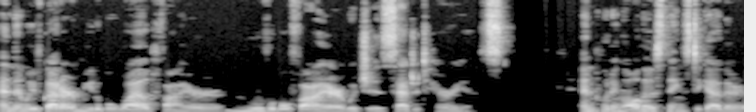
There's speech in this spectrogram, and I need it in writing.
And then we've got our mutable wildfire, movable fire, which is Sagittarius and putting all those things together,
